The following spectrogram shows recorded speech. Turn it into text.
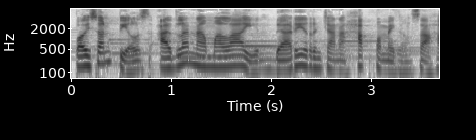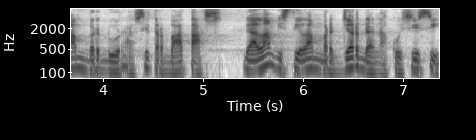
Poison Pills adalah nama lain dari rencana hak pemegang saham berdurasi terbatas dalam istilah merger dan akuisisi.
